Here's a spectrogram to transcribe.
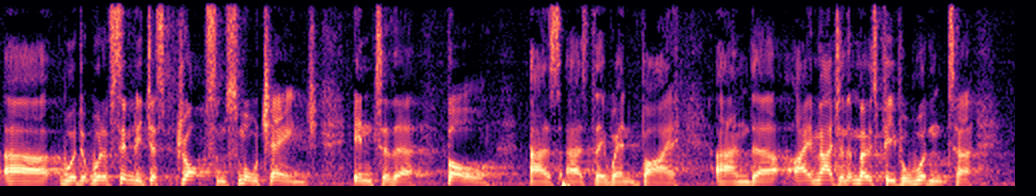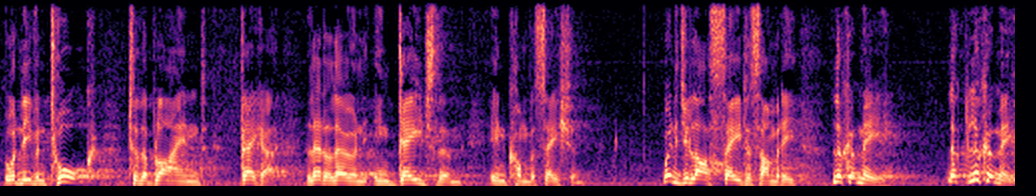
uh, would, would have simply just dropped some small change into the bowl as, as they went by. And uh, I imagine that most people wouldn't, uh, wouldn't even talk to the blind beggar, let alone engage them in conversation. When did you last say to somebody, Look at me? Look, look at me?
